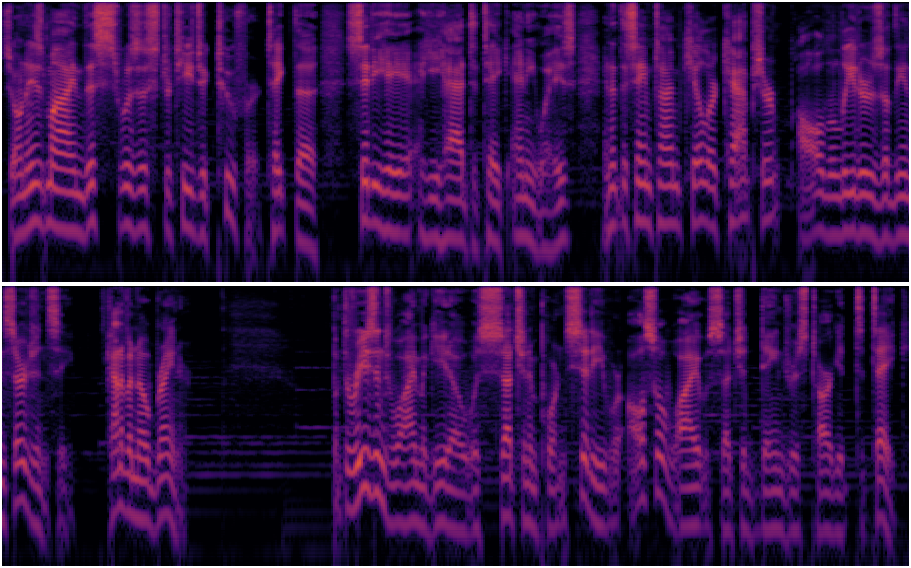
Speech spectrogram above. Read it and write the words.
So, in his mind, this was a strategic twofer take the city he, had to take, anyways, and at the same time kill or capture all the leaders of the insurgency. Kind of a no brainer. But the reasons why Megiddo was such an important city were also why it was such a dangerous target to take.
